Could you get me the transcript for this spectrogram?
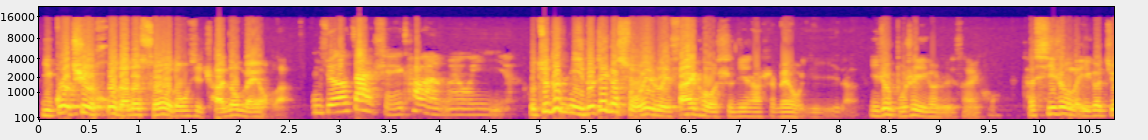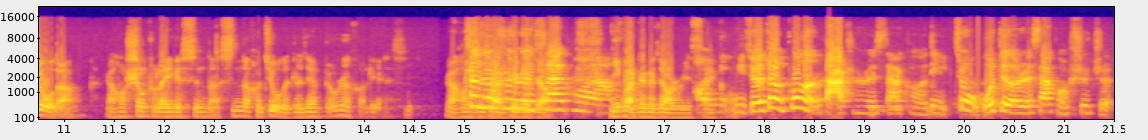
你过去获得的所有东西全都没有了。你觉得在谁看来没有意义？我觉得你的这个所谓 recycle 实际上是没有意义的，你这不是一个 recycle，它吸收了一个旧的，然后生出来一个新的，新的和旧的之间没有任何联系，然后你这就是管这个叫 recycle 呀。你管这个叫哦，你 recycle，、你觉得这不能达成 recycle 的定义？就我觉得 recycle 是指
